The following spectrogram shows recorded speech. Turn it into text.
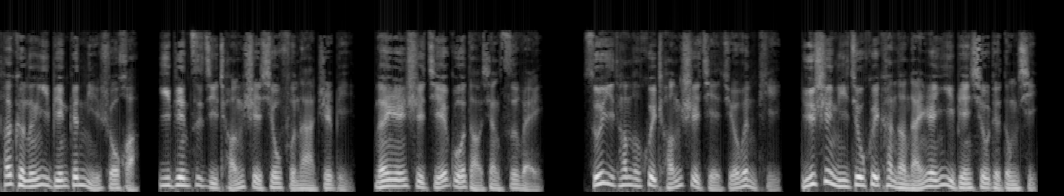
他可能一边跟你说话，一边自己尝试修复那支笔。男人是结果导向思维，所以他们会尝试解决问题。于是你就会看到男人一边修着东西，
